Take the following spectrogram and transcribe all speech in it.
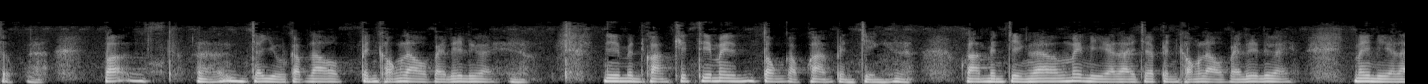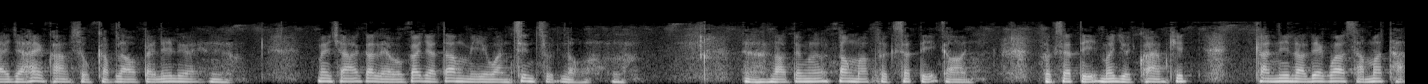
สุขเพราะจะอยู่กับเราเป็นของเราไปเรื่อยๆ นี่เป็นความคิดที่ไม่ตรงกับความเป็นจริง ความเป็นจริงแล้วไม่มีอะไรจะเป็นของเราไปเรื่อยๆ ไม่มีอะไรจะให้ความสุขกับเราไปเรื่อยๆ ไม่ช้าก็เร็วก็จะต้องมีวันสิ้นสุดลง เราต้องต้องมาฝึกสติก่อน ฝึกสติมาหยุดความคิดขั้นนี้เราเรียกว่าสมถะ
